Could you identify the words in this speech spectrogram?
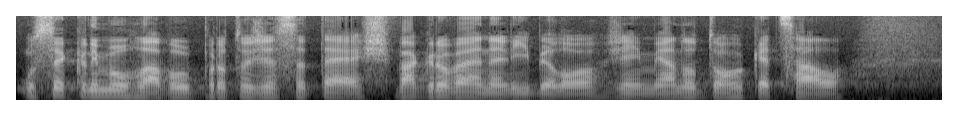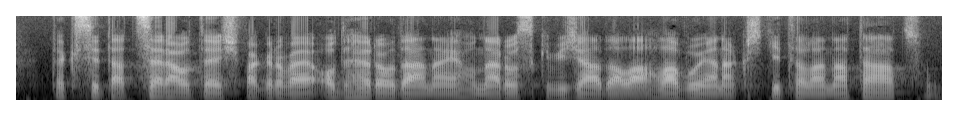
Usekli mu hlavu, protože se té švagrové nelíbilo, že jim Jan do toho kecal, tak si ta dcera té švagrové od Heroda na jeho narozky vyžádala hlavu Jana Křtitele na tácu.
